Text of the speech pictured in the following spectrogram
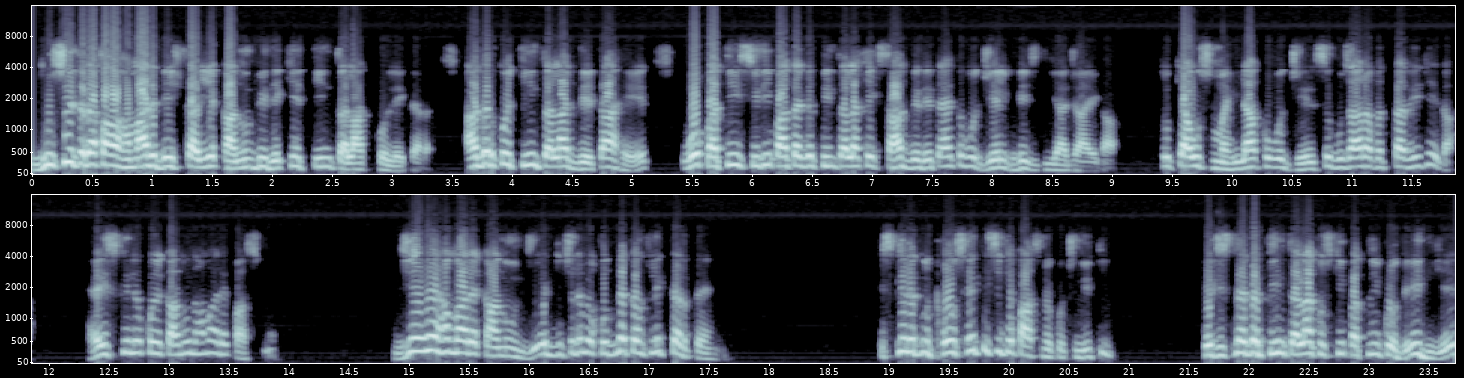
दूसरी तरफ़ आप हमारे देश का ये कानून भी देखिए, तीन तलाक को लेकर। अगर कोई तीन तलाक देता है, वो पति सीधी बात अगर तीन तलाक एक साथ दे देता है तो वो जेल भेज दिया जाएगा। तो क्या उस महिला को वो जेल से गुजारा भत्ता भेजेगा? है इसके लिए कोई कानून हमारे पास में? ये है हमारे कानून, जो एक दूसरे में खुद में कंफ्लिक्ट करते हैं। इसके लिए कोई ठोस है किसी के पास में कुछ नीति? कि जिसने अगर तीन तलाक उसकी पत्नी को दे दिए,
